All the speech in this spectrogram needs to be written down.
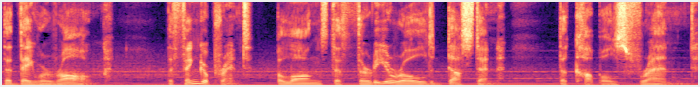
that they were wrong. The fingerprint belongs to 30 year old Dustin, the couple's friend.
